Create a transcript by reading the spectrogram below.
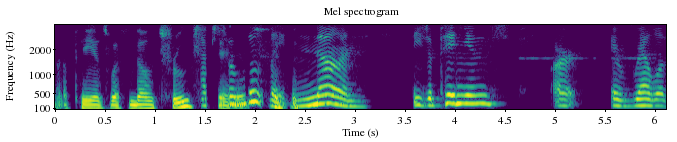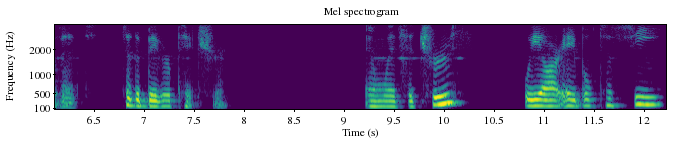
Opinions with no truth. Absolutely. None. These opinions are irrelevant to the bigger picture. And with the truth, we are able to see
